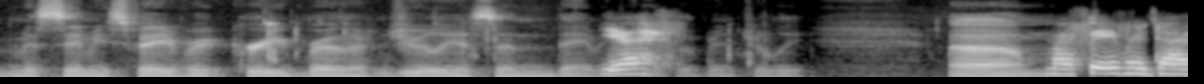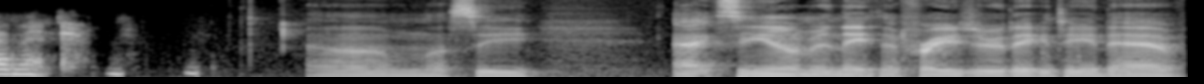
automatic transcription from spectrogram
Miss Simi's favorite Creed brother, Julius and Damon. Yes, eventually. Um, My favorite Diamond. Um, let's see. Axiom and Nathan Frazer, they continue to have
